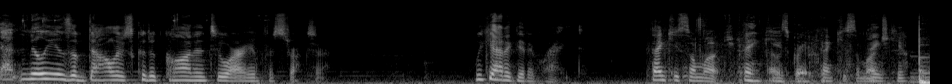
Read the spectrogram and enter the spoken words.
That millions of dollars could have gone into our infrastructure. We got to get it right. Thank you so much. Thank you. That was great. Thank you so much. Thank you.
